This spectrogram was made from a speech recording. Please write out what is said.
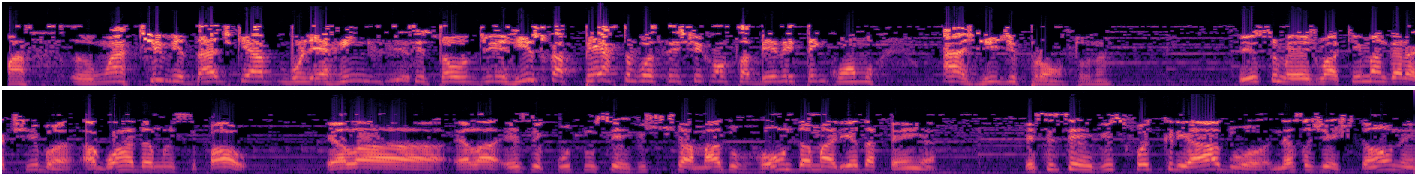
uma, uma atividade que a mulher em situação de risco aperta, vocês ficam sabendo e tem como agir de pronto, né? Isso mesmo, aqui em Mangaratiba, a Guarda Municipal, ela, ela executa um serviço chamado Ronda Maria da Penha. Esse serviço foi criado nessa gestão, né,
